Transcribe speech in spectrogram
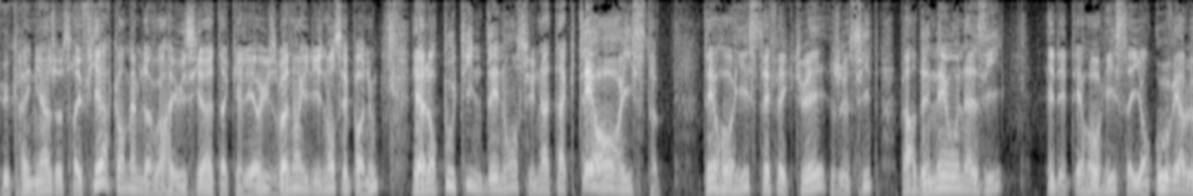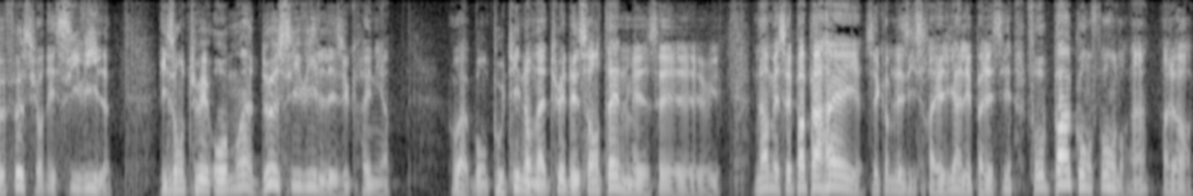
ukrainien, je serais fier quand même d'avoir réussi à attaquer les Russes. Ben non, ils disent non, c'est pas nous. Et alors Poutine dénonce une attaque terroriste terroristes effectués, je cite, par des néo-nazis et des terroristes ayant ouvert le feu sur des civils. Ils ont tué au moins deux civils, les Ukrainiens. Bon, Poutine en a tué des centaines, mais c'est... Non, mais c'est pas pareil. C'est comme les Israéliens et les Palestiniens. Faut pas confondre, hein. Alors,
